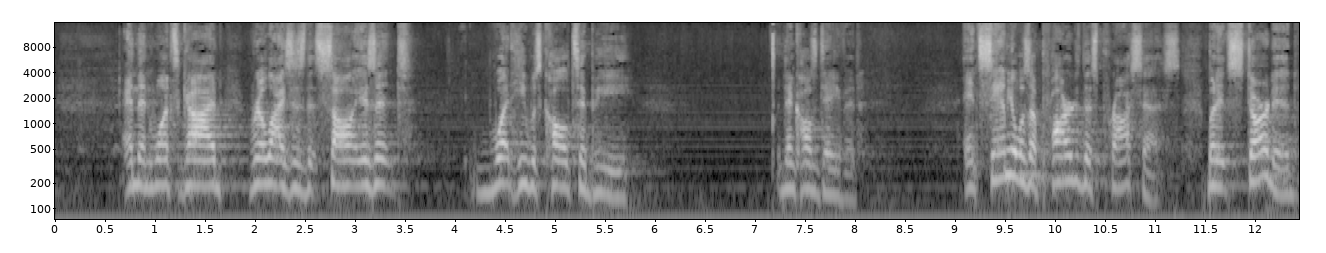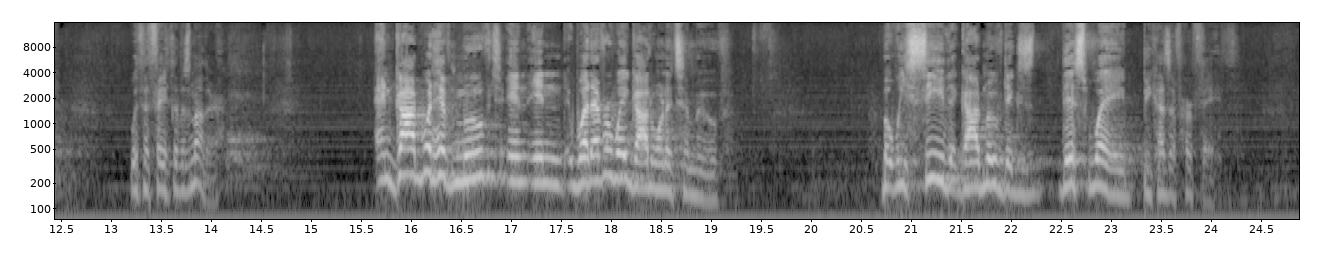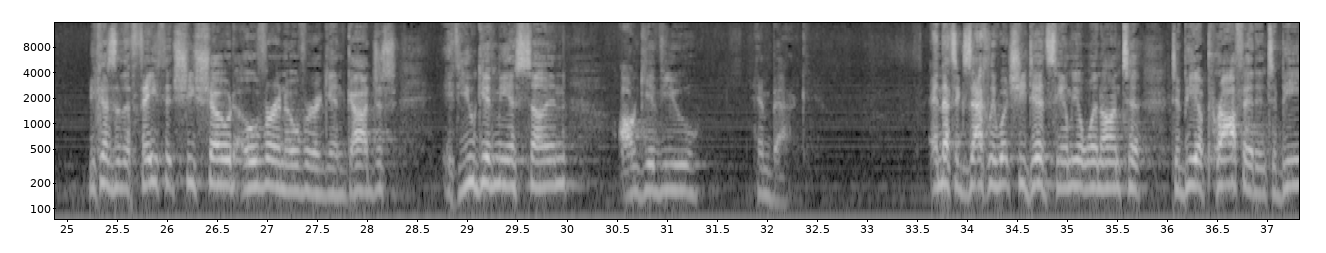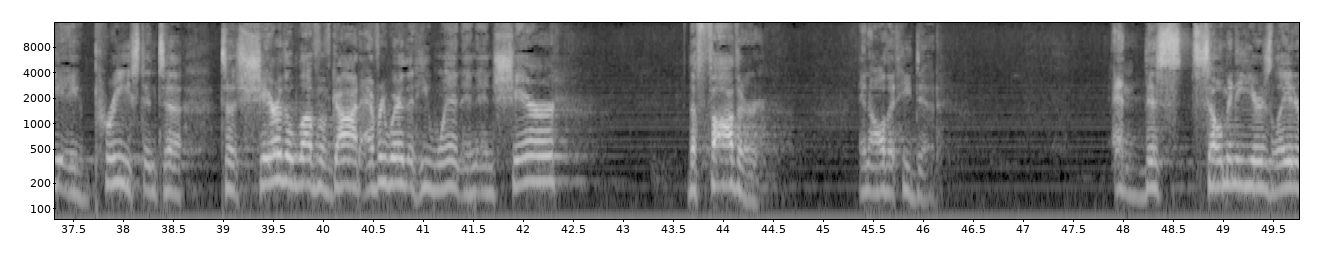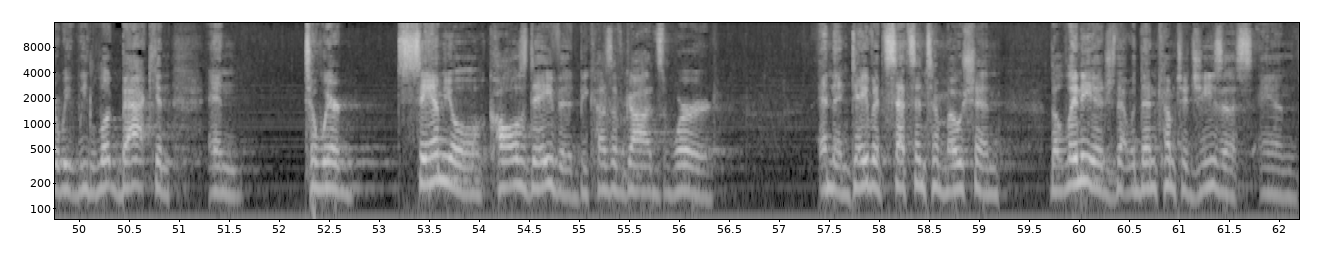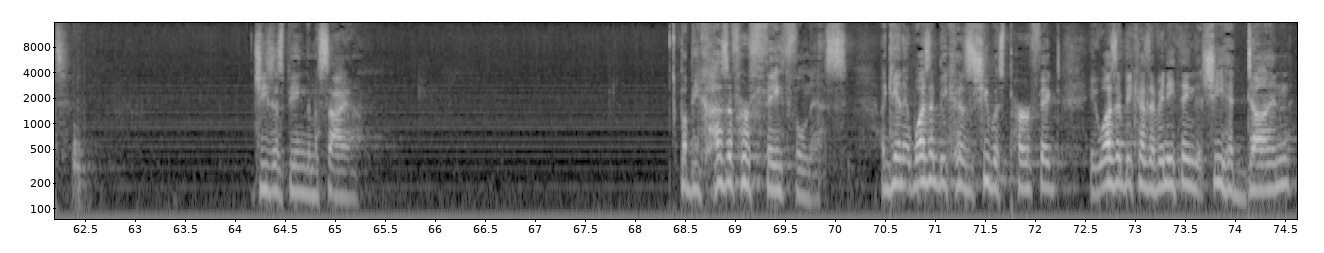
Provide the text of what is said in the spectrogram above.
And then once God realizes that Saul isn't what he was called to be, then calls David. And Samuel was a part of this process, but it started with the faith of his mother. And God would have moved in, in whatever way God wanted to move. But we see that God moved ex- this way because of her faith. Because of the faith that she showed over and over again. God, just, if you give me a son, I'll give you him back. And that's exactly what she did. Samuel went on to, to be a prophet and to be a priest and to, to share the love of God everywhere that he went and, and share the Father in all that he did. And this, so many years later, we, we look back and, and to where Samuel calls David because of God's word. And then David sets into motion the lineage that would then come to Jesus and Jesus being the Messiah. But because of her faithfulness, again, it wasn't because she was perfect, it wasn't because of anything that she had done,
